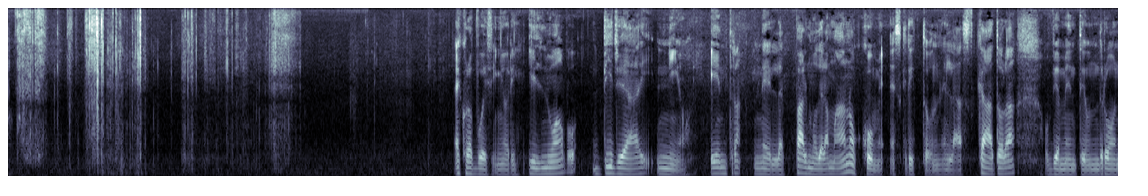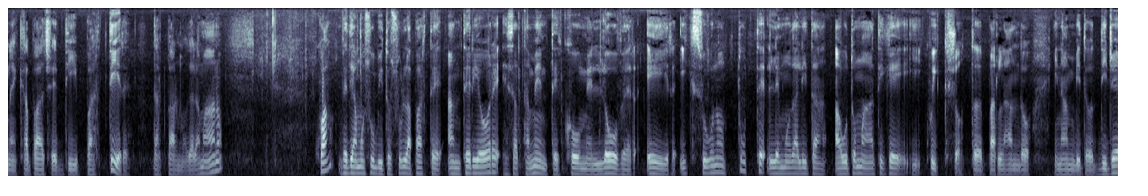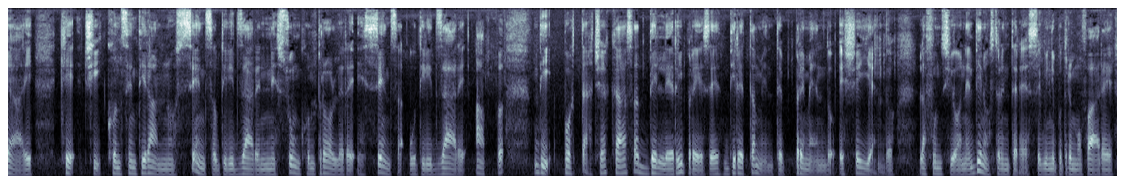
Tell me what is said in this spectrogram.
Eccolo a voi signori, il nuovo DJI Neo entra nel palmo della mano come è scritto nella scatola, ovviamente un drone capace di partire dal palmo della mano Qua vediamo subito sulla parte anteriore, esattamente come l'Over Air X1, tutte le modalità automatiche, i quick shot parlando in ambito DJI, che ci consentiranno senza utilizzare nessun controller e senza utilizzare app di portarci a casa delle riprese direttamente premendo e scegliendo la funzione di nostro interesse. Quindi potremmo fare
